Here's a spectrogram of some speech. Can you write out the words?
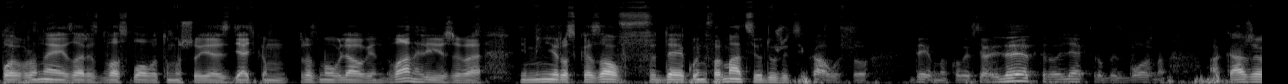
Про неї зараз два слова, тому що я з дядьком розмовляв, він в Англії живе, і мені розказав деяку інформацію дуже цікаву, що дивно, коли все електро, електро, безбожно. А каже,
